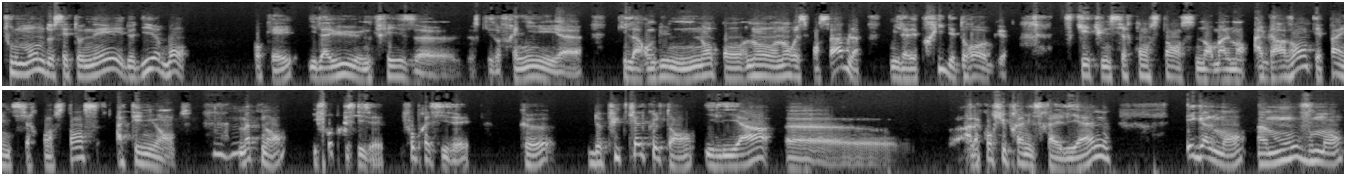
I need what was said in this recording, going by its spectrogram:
tout le monde de s'étonner et de dire bon, ok, il a eu une crise euh, de schizophrénie euh, qui l'a rendu non, non, non responsable, mais il avait pris des drogues, ce qui est une circonstance normalement aggravante et pas une circonstance atténuante. Mhm. Maintenant, il faut préciser, il faut préciser que depuis quelque temps, il y a euh, à la Cour suprême israélienne également un mouvement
